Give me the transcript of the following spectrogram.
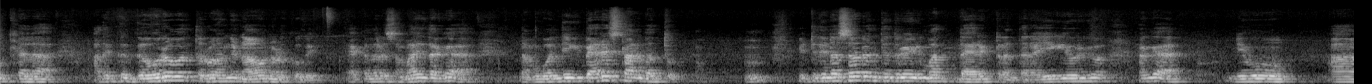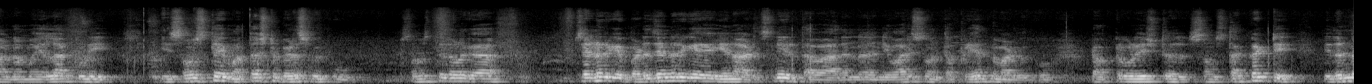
ಮುಖ್ಯ ಅಲ್ಲ. ಅದಕ್ಕೆ ಗೌರವ ತರುವಂಗೆ ನಾವು ನೋಡ್ಕೋಬೇಕು. ಯಾಕಂದ್ರೆ ಸಮಾಜದಾಗ ನಮಗೊಂದೀಗ ಬೇರೆ ಸ್ಥಾನ ಬಂತು. ಹ್ಮ್? ಇಷ್ಟು ದಿನ ಸರ್ ಅಂತಿದ್ರು, ಈಗ ಮತ್ತೆ ಡೈರೆಕ್ಟರ್ ಅಂತಾರೆ. ಈಗ ಇವ್ರಿಗೂ ಹಂಗೆ ನೀವು, ಆ, ನಮ್ಮ ಎಲ್ಲ ಕೂಡಿ ಈ ಸಂಸ್ಥೆ ಮತ್ತಷ್ಟು ಬೆಳೆಸ್ಬೇಕು. ಸಂಸ್ಥೆದೊಳಗೆ ಜನರಿಗೆ, ಬಡ ಜನರಿಗೆ ಏನು ಅಡಚಣೆ ಇರ್ತಾವೆ, ಅದನ್ನು ನಿವಾರಿಸುವಂಥ ಪ್ರಯತ್ನ ಮಾಡಬೇಕು. ಡಾಕ್ಟರ್ಗಳು ಇಷ್ಟು ಸಂಸ್ಥೆ ಕಟ್ಟಿ ಇದನ್ನ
